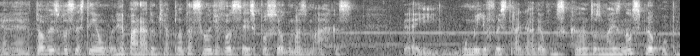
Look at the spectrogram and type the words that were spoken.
é, talvez vocês tenham reparado que a plantação de vocês possui algumas marcas. É, e o milho foi estragado em alguns cantos, mas não se preocupem.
